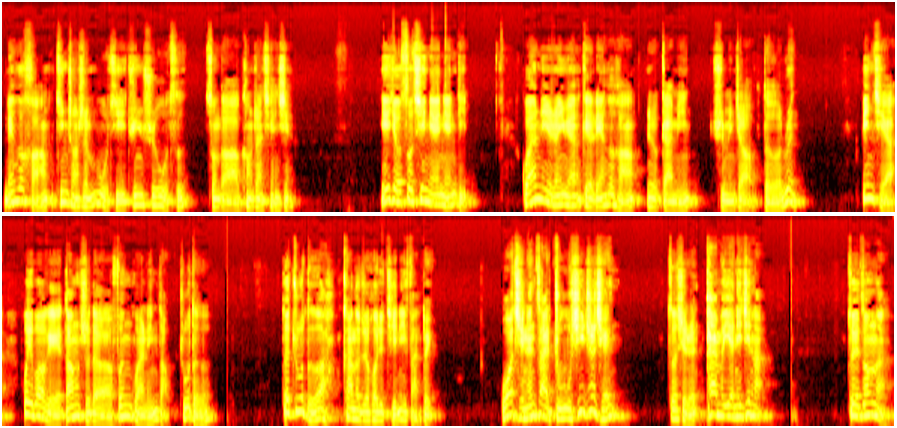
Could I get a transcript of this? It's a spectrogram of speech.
联合行经常是募集军需物资送到抗战前线。一九四七年年底，管理人员给联合行又改名，取名叫德润，并且啊汇报给当时的分管领导朱德。这朱德啊看到之后就极力反对，我岂能在主席之前？这些人太没眼力劲了。最终呢，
